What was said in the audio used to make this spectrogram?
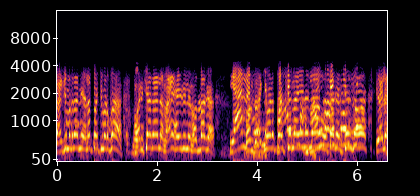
ಡಾಕ್ಯುಮೆಂಟ್ ನೀ ಎಲ್ಲ ಪಚ್ ಮಾಡ್ಕೋ. ಮನುಷ್ಯ ಇಲ್ಲ ನಾಯಿ ಹೈದಿಲ್ಲ ಒಂದ್ ಡಾಕ್ಯುಮೆಂಟ್ ಪಂಚ್ ಇಲ್ಲ. ಏನಿಲ್ಲ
